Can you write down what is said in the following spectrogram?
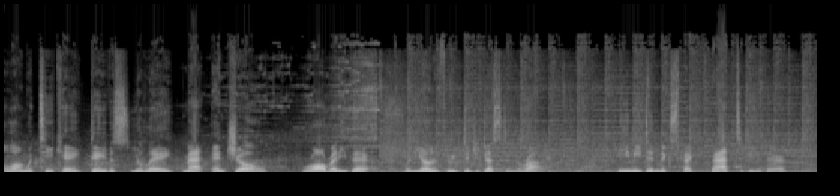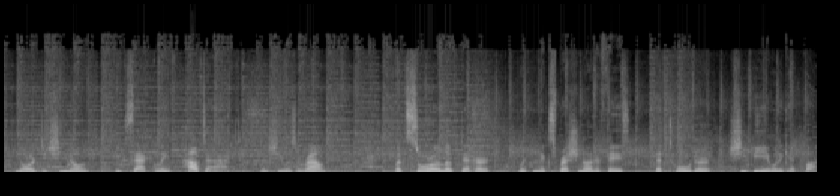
along with TK, Davis, Yolei, Matt, and Joe, were already there when the other three Digidestined arrived. Mimi didn't expect Matt to be there, nor did she know exactly how to act when she was around him. But Sora looked at her with an expression on her face that told her she'd be able to get by.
